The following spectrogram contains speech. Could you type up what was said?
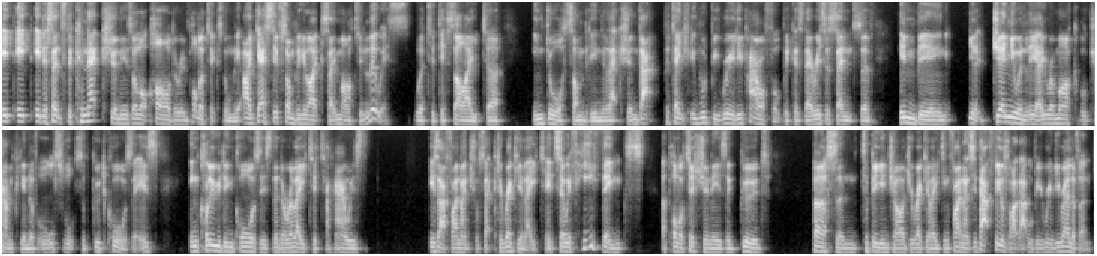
it, it, in a sense, the connection is a lot harder in politics normally. I guess if somebody like, say, Martin Lewis were to decide to endorse somebody in the election, that potentially would be really powerful because there is a sense of him being, you know, genuinely a remarkable champion of all sorts of good causes, including causes that are related to how is is our financial sector regulated. So if he thinks a politician is a good person to be in charge of regulating finances, that feels like that would be really relevant.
